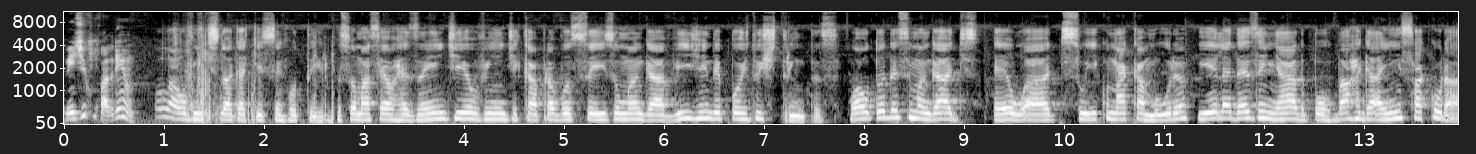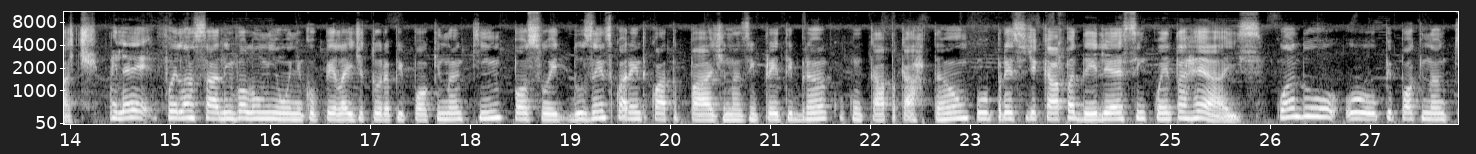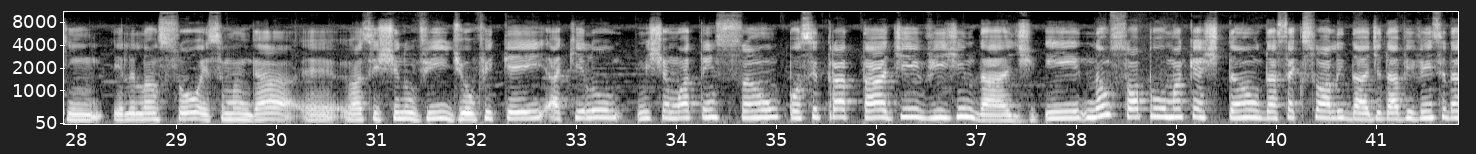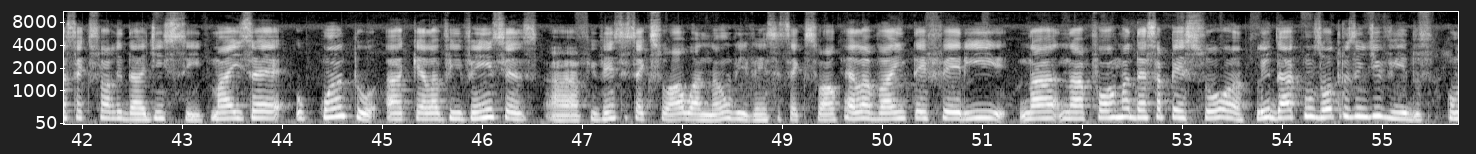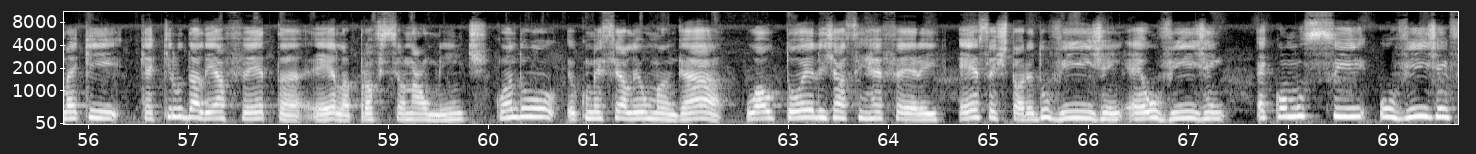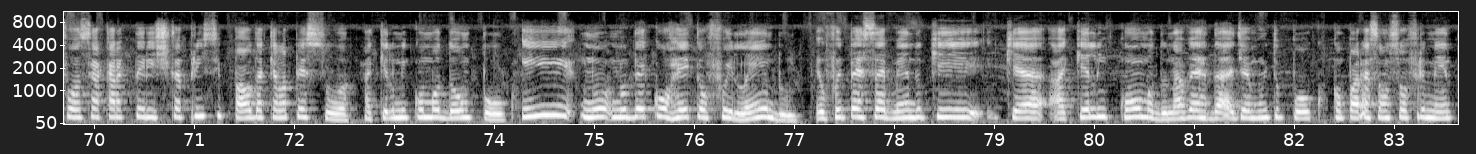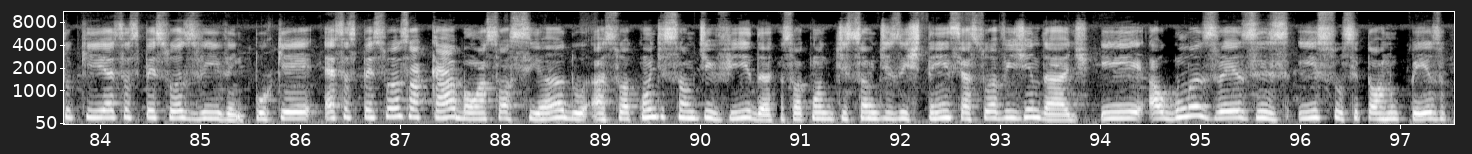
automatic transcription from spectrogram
me indica um quadrinho? Olá, ouvintes da HQ Sem Roteiro. Eu sou Marcel Rezende e eu vim indicar para vocês o mangá Virgem Depois dos 30. O autor desse mangá é o Atsuiko Nakamura e ele é desenhado por Bargain Sakurati. Ele é, foi lançado em volume único pela editora Pipoque Nankin, possui 244 páginas em preto e branco com capa cartão. O preço de capa dele é 50 reais. Quando o Pipoque Nankin ele lançou esse mangá, é, eu assisti no vídeo, eu fiquei, aquilo me chamou a atenção por se tratar de virgindade e não só por uma questão da sexualidade, da vivência da sexualidade em si, mas é o quanto aquela vivência, a vivência sexual, a não vivência sexual, ela vai interferir na, na forma dessa pessoa lidar com os outros indivíduos. Como é que que, que aquilo dali afeta ela profissionalmente. Quando eu comecei a ler o mangá, o autor ele já se refere essa história do virgem, é o virgem é como se o virgem fosse a característica principal daquela pessoa. Aquilo me incomodou um pouco. E no, no decorrer que eu fui lendo, eu fui percebendo que, que é, aquele incômodo, na verdade, é muito pouco comparação ao sofrimento que essas pessoas vivem. Porque essas pessoas acabam associando a sua condição de vida, a sua condição de existência, a sua virgindade. E algumas vezes isso se torna um peso,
